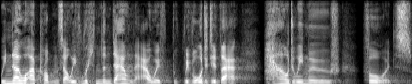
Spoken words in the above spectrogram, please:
We know what our problems are. We've written them down now. We've, we've audited that. How do we move forwards?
